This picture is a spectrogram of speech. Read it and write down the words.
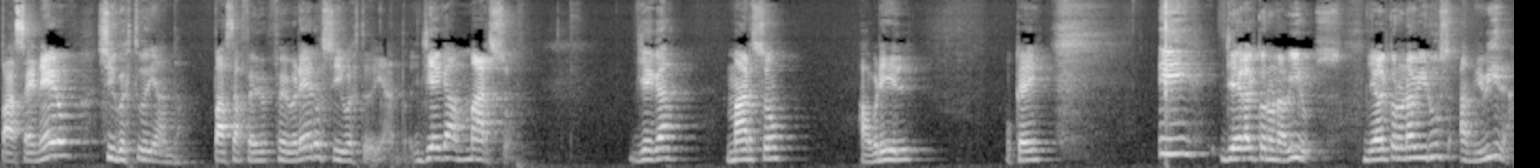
Pasa enero, sigo estudiando. Pasa febrero, sigo estudiando. Llega marzo. Llega marzo, abril, ¿ok? Y llega el coronavirus. Llega el coronavirus a mi vida.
